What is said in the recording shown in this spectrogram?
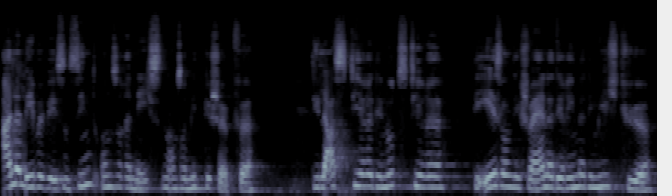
Alle Lebewesen sind unsere Nächsten, unsere Mitgeschöpfe. Die Lasttiere, die Nutztiere, die Eseln, die Schweine, die Rinder, die Milchkühe.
